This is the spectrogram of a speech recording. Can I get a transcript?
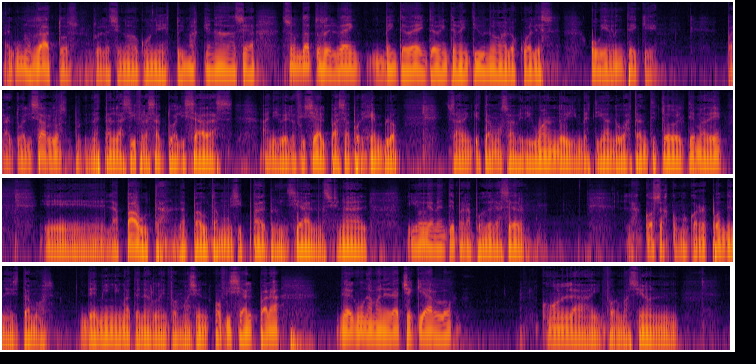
algunos datos relacionados con esto y más que nada, o sea, son datos del 2020, 2021 a los cuales obviamente que para actualizarlos, porque no están las cifras actualizadas a nivel oficial, pasa por ejemplo Saben que estamos averiguando e investigando bastante todo el tema de eh, la pauta, la pauta municipal, provincial, nacional, y obviamente para poder hacer las cosas como corresponde necesitamos de mínima tener la información oficial para de alguna manera chequearlo con la información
